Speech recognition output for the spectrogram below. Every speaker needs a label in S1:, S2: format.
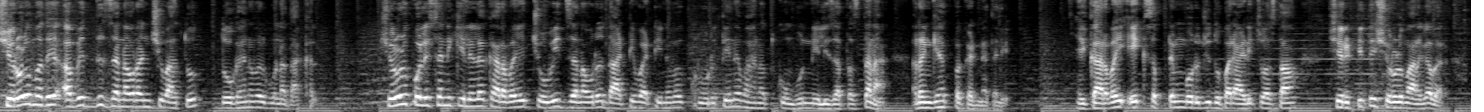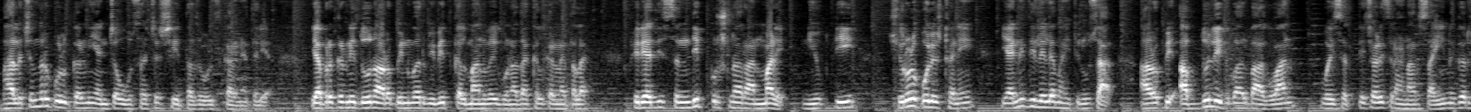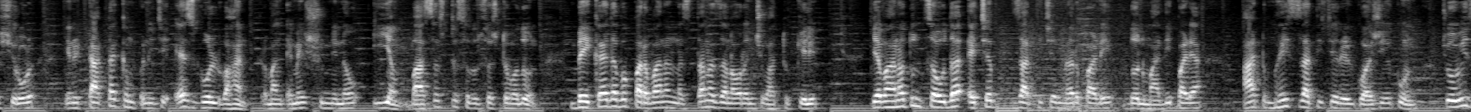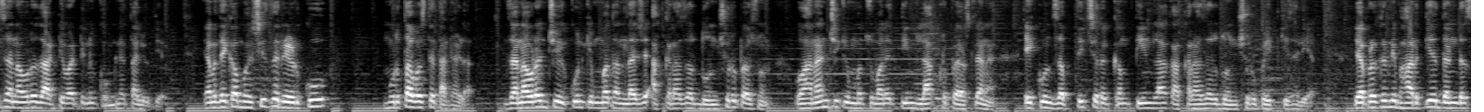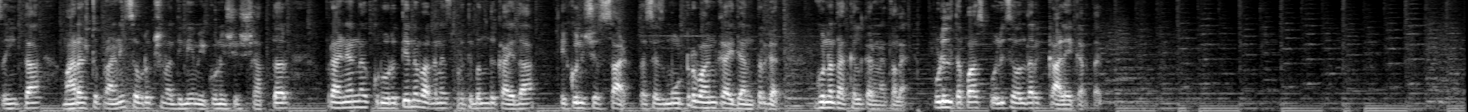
S1: शिरोळमध्ये अवैध जनावरांची वाहतूक दोघांवर गुन्हा दाखल. शिरोळ पोलिसांनी केलेल्या कारवाईत चोवीस जनावरं दाटीवाटीने व क्रूरतेने वाहनात कोंबून नेली जात असताना रंग्यात पकडण्यात आली. ही कारवाई एक सप्टेंबर रोजी दुपारी अडीच वाजता शिर्टी ते शिरोळ मार्गावर भालचंद्र कुलकर्णी यांच्या ऊसाच्या शेताजवळ करण्यात आली या प्रकरणी दोन आरोपींवर विविध कलमान्वये गुन्हा दाखल करण्यात आला फिर्यादी संदीप कृष्ण रानमाळे नियुक्ती शिरोळ पोलीस ठाणे यांनी दिलेल्या माहितीनुसार आरोपी अब्दुल इक्बाल बागवान वय सत्तेचाळीस राहणार साईनगर शिरोळ यांनी टाटा कंपनीचे एस गोल्ड वाहन क्रमांक एम एस शून्य नऊ ई एम बासष्ट सदुसष्ट मधून बेकायदा व परवाना नसताना जनावरांची वाहतूक केली. या वाहनातून चौदा एच एफ जातीचे नरपाडे दोन मादीपाड्या आठ म्हैस जातीचे रेडकू अशी एकूण चोवीस जनावरं दाटीवाटीने कोंबण्यात आली होती. यामध्ये एका म्हशीचं रेडकू मृतावस्थेत आढळलं. जनावरांची एकूण किंमत अंदाजे अकरा हजार दोनशे रुपये असून वाहनांची किंमत सुमारे तीन लाख रुपये असल्यानं एकूण जप्तीची रक्कम तीन लाख अकरा हजार दोनशे रुपये इतकी झाली आहे. या प्रकरणी भारतीय दंड संहिता महाराष्ट्र प्राणी संरक्षण अधिनियम एकोणीसशे शहात्तर प्राण्यांना क्रूरतेनं वागण्यास प्रतिबंध कायदा एकोणीसशे साठ तसेच मोटर वाहन कायद्याअंतर्गत गुन्हा दाखल करण्यात आलाय. पुढील तपास पोलीस हवालदार काळे करतात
